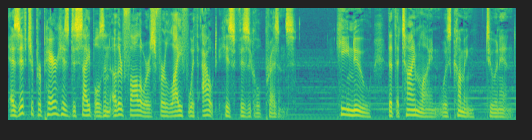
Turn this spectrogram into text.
as if to prepare his disciples and other followers for life without his physical presence. He knew that the timeline was coming to an end.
